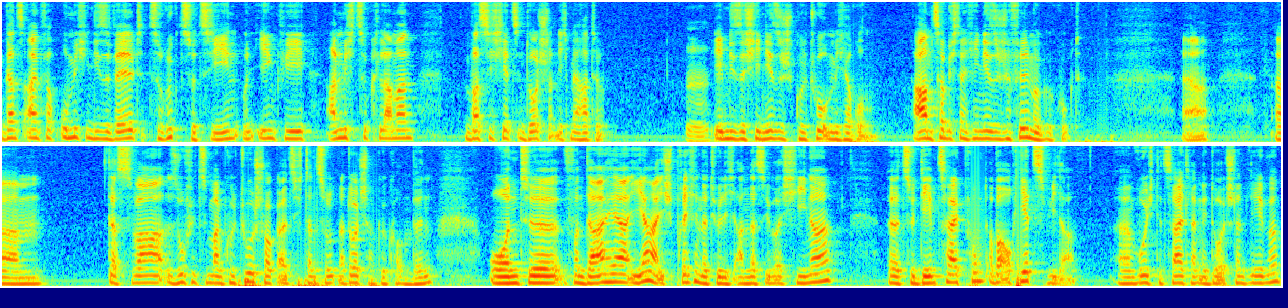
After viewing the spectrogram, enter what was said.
ganz einfach, um mich in diese Welt zurückzuziehen und irgendwie an mich zu klammern, was ich jetzt in Deutschland nicht mehr hatte. Mhm. Eben diese chinesische Kultur um mich herum. Abends habe ich dann chinesische Filme geguckt. Ja. Ähm, das war so viel zu meinem Kulturschock, als ich dann zurück nach Deutschland gekommen bin. Und äh, von daher, ja, ich spreche natürlich anders über China äh, zu dem Zeitpunkt, aber auch jetzt wieder, äh, wo ich eine Zeit lang in Deutschland lebe.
